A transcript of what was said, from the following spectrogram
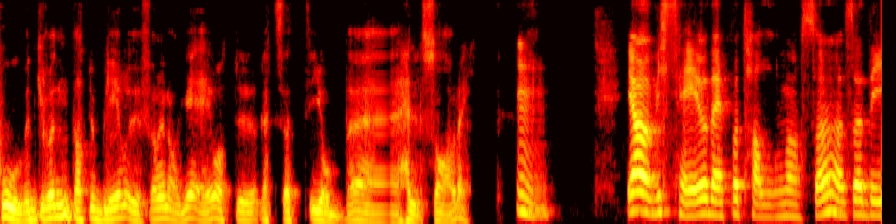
Hovedgrunnen til at du blir ufør i Norge, er jo at du rett og slett jobber helsa av deg. Mm. Ja, vi ser jo det på tallene også. Altså de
